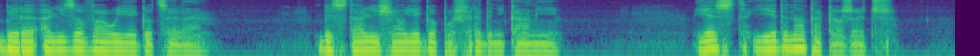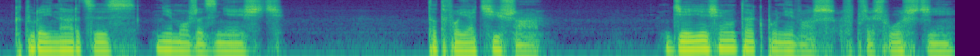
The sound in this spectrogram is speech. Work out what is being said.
by realizowały jego cele by stali się jego pośrednikami. Jest jedna taka rzecz, której narcyz nie może znieść. To Twoja cisza. Dzieje się tak, ponieważ w przeszłości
